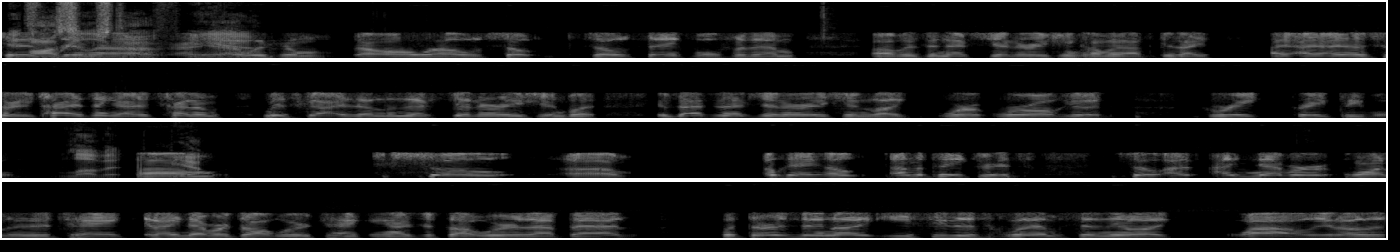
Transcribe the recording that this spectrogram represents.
Kids Awesome and, uh, stuff. I, Yeah. I wish them all well. So so thankful for them uh, as the next generation coming up because I. I, I, I was kind of thinking I was kind of misguided on the next generation, but if that's the next generation, like we're we're all good. Great, great people. Love it. Um, So, um, okay, oh, on the Patriots. So I, I never wanted to tank, and I never thought we were tanking. I just thought we were that bad. But Thursday night, you see this glimpse, and you're like, wow, you know,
